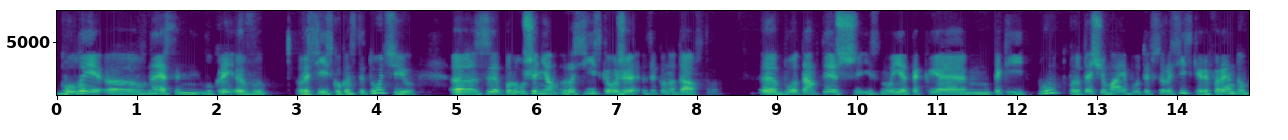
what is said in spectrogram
були е, внесені в, Украї... в російську конституцію е, з порушенням російського же законодавства. Е, Бо там теж існує таке, такий пункт про те, що має бути всеросійський референдум,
